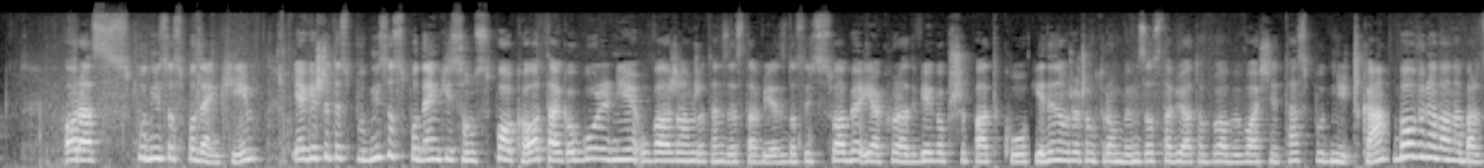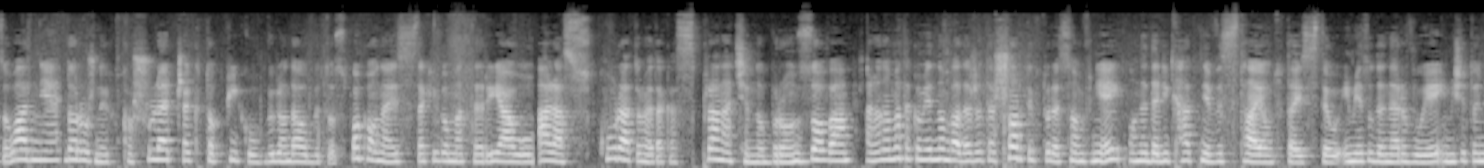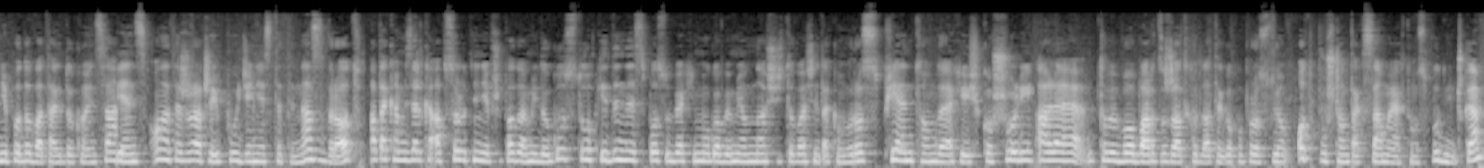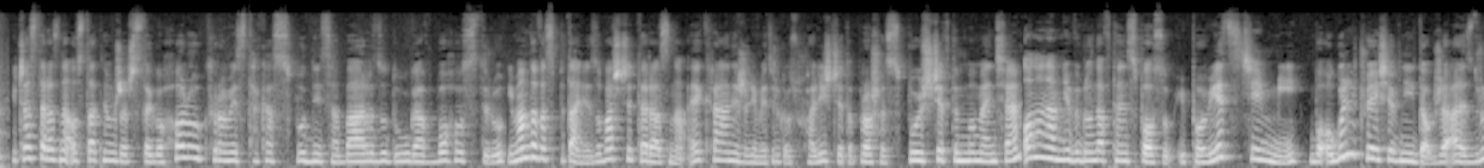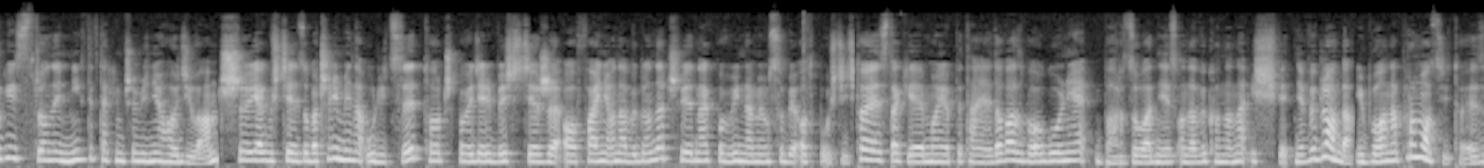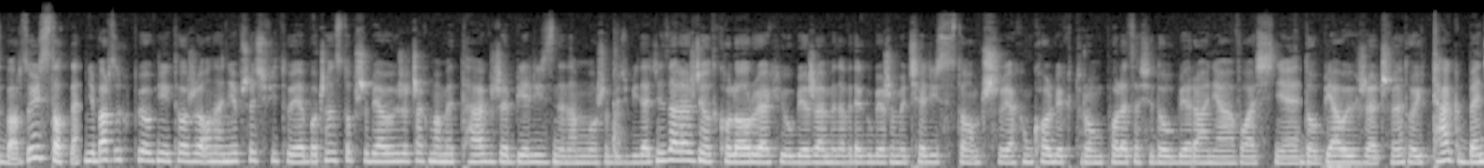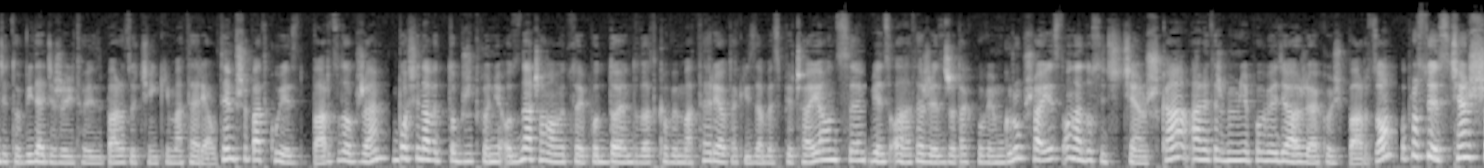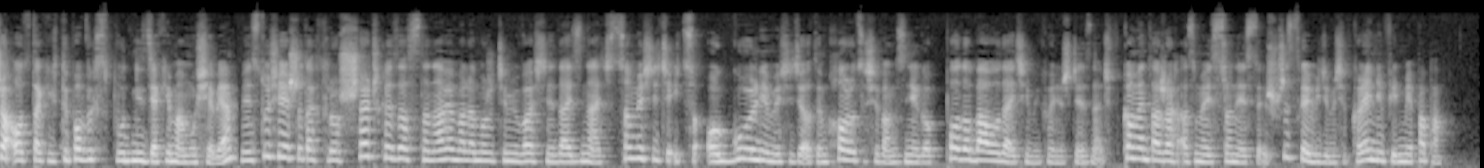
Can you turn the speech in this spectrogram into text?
oraz spódnico spodenki. Jak jeszcze te spódnico spodenki są spoko, tak ogólnie uważam, że ten zestaw jest dosyć słaby i akurat w jego przypadku jedyną rzeczą, którą bym zostawiła to byłaby właśnie ta spódniczka, bo wygląda ona bardzo ładnie, do różnych koszuleczek, topików wyglądałoby to spoko, ona jest z takiego materiału ala skóra, trochę taka sprana, ciemnobrązowa, ale ona ma taką jedną wadę, że te shorty, które są w niej, one delikatnie wystają tutaj z tyłu i mnie to denerwuje i mi się to nie podoba tak do końca, więc ona też raczej pójdzie niestety na zwrot, a ta kamizelka absolutnie nie przypadła mi do gustu. Jedyny sposób, w jaki mogłabym ją nosić, to właśnie taką rozpiętą do jakiejś koszuli, ale to by było bardzo rzadko, dlatego po prostu ją odpuszczam tak samo jak tą spódniczkę. I czas teraz na ostatnią rzecz z tego holu, którą jest taka spódnica bardzo długa w boho stylu. I mam do Was pytanie, zobaczcie teraz na ekran, jeżeli mnie tylko słuchaliście, to proszę spójrzcie w tym momencie. Ona na mnie wygląda w ten sposób i powiedzcie mi, bo ogólnie czuję się w niej dobrze, ale z drugiej strony nigdy w takim czymś nie chodziłam. Czy jakbyście zobaczyli mnie na ulicy, to czy powiedzielibyście, że o fajnie ona wygląda, czy jednak powinnam ją sobie odpuścić? To jest takie moje pytanie do Was, bo ogólnie bardzo ładnie jest ona wykonana i świetnie wygląda. I była na promocji, to jest bardzo istotne. Nie bardzo kupiło w niej to, że ona nie prześwituje, bo często przy białych rzeczach mamy tak, że bieliznę nam może być widać niezależnie od koloru, jaki ubierzemy, nawet jak ubierzemy cielistą, czy jakąkolwiek, którą poleca się do ubierania właśnie do białych rzeczy, to i tak będzie to widać, jeżeli to jest bardzo cienki materiał. W tym przypadku jest bardzo dobrze, bo się nawet to brzydko nie odznacza. Mamy tutaj pod dołem dodatkowy materiał, taki zabezpieczający, więc ona też jest, że tak powiem, grubsza. Jest ona dosyć ciężka, ale też bym nie powiedziała, że jakoś bardzo. Po prostu jest cięższa od takich typowych spódnic, jakie mam u siebie. Więc tu się jeszcze tak troszeczkę zastanawiam, ale możecie mi właśnie dać znać, co myślicie i co ogólnie myślicie o tym holu, co się Wam z niego podobało. Dajcie mi koniecznie znać w komentarzach, a z mojej strony jest to już wszystko i widzimy się w kolejnym filmie. Pa, pa!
